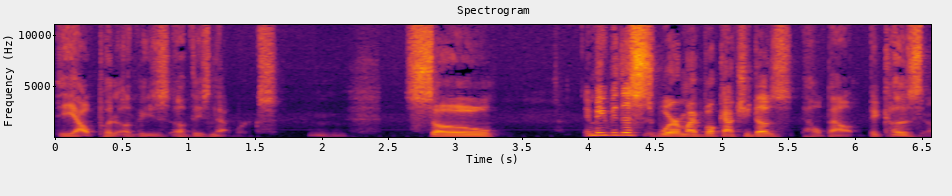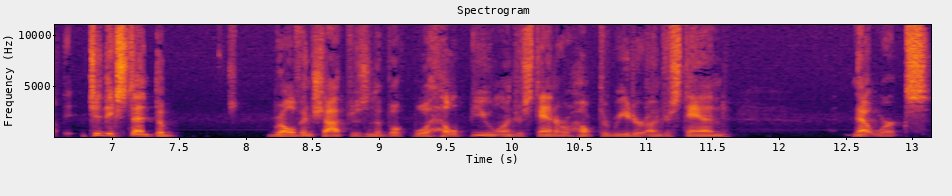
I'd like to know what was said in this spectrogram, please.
the output of these of these networks. Mm-hmm. So, and maybe this is where my book actually does help out because yeah. to the extent the relevant chapters in the book will help you understand or help the reader understand networks,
